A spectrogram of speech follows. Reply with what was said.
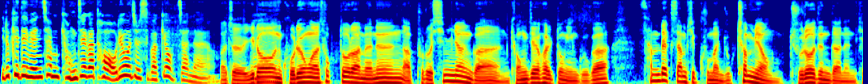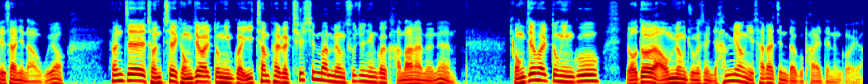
이렇게 되면 참 경제가 더 어려워질 수밖에 없잖아요. 맞아요. 이런 네. 고령화 속도라면은 앞으로 10년간 경제 활동 인구가 339만 6천 명 줄어든다는 계산이 나오고요. 현재 전체 경제 활동 인구가 2,870만 명 수준인 걸 감안하면은 경제 활동 인구 8, 9명 중에서 이제 한 명이 사라진다고 봐야 되는 거예요.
